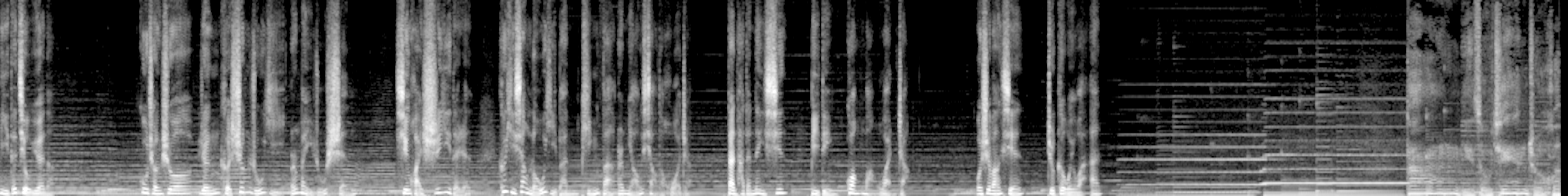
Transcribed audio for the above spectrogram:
你的九月呢？顾城说：“人可生如蚁，而美如神。”心怀诗意的人，可以像蝼蚁般平凡而渺小的活着，但他的内心必定光芒万丈。我是王贤，祝各位晚安。当你走进这欢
